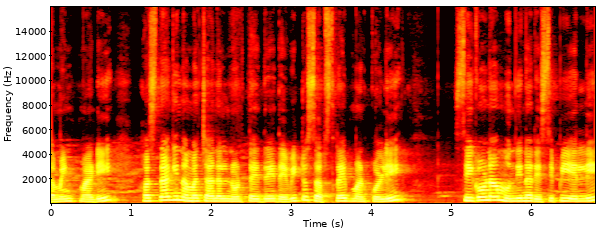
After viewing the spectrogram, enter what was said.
ಕಮೆಂಟ್ ಮಾಡಿ. ಹೊಸದಾಗಿ ನಮ್ಮ ಚಾನಲ್ ನೋಡ್ತಾ ಇದ್ದರೆ ದಯವಿಟ್ಟು ಸಬ್ಸ್ಕ್ರೈಬ್ ಮಾಡ್ಕೊಳ್ಳಿ. ಸಿಗೋಣ ಮುಂದಿನ ರೆಸಿಪಿಯಲ್ಲಿ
